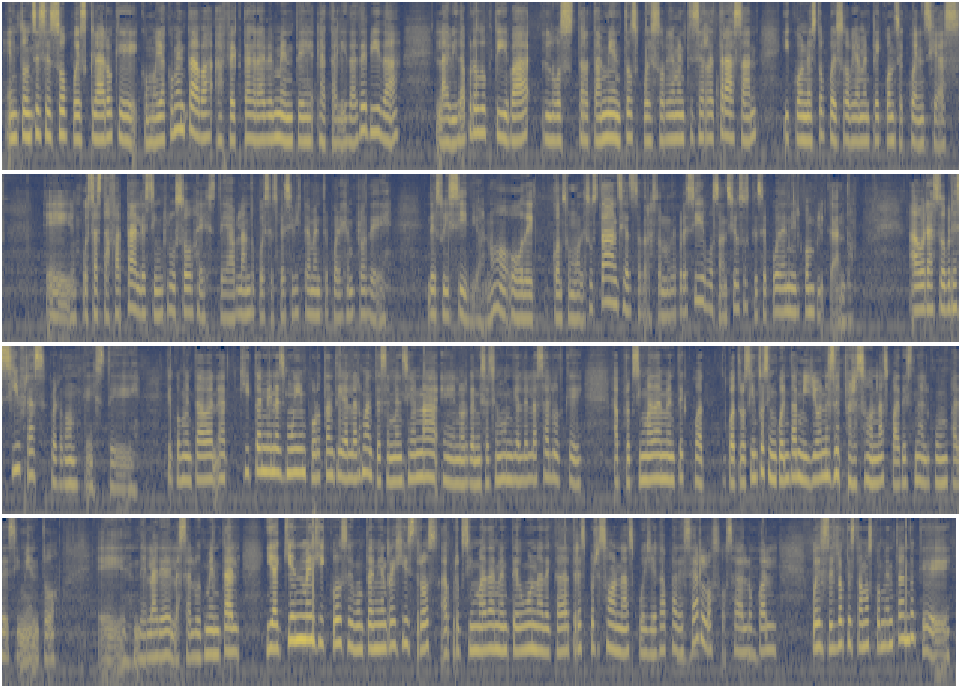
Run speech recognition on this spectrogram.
Entonces eso pues claro que como ya comentaba afecta gravemente la calidad de vida, la vida productiva, los tratamientos pues obviamente se retrasan y con esto pues obviamente hay consecuencias eh, pues hasta fatales incluso este hablando pues específicamente por ejemplo de, de suicidio ¿no? o de consumo de sustancias trastornos depresivos ansiosos que se pueden ir complicando ahora sobre cifras perdón este que comentaban aquí también es muy importante y alarmante se menciona en la Organización Mundial de la Salud que aproximadamente 450 millones de personas padecen algún padecimiento eh, del área de la salud mental. Y aquí en México, según también registros, aproximadamente una de cada tres personas pues llega a padecerlos, o sea, lo cual pues es lo que estamos comentando, que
